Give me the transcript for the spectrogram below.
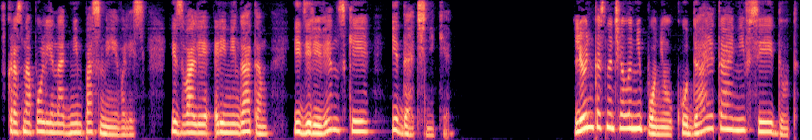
В Краснополье над ним посмеивались и звали ренегатом и деревенские, и дачники. Ленька сначала не понял, куда это они все идут.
